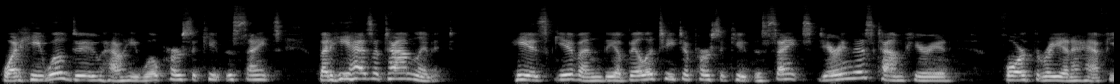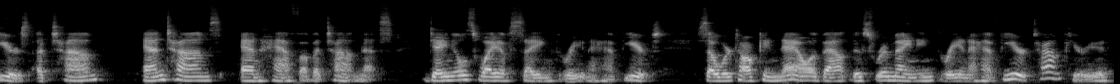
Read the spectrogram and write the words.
what he will do, how he will persecute the saints, but he has a time limit. He is given the ability to persecute the saints during this time period for three and a half years, a time and times and half of a time. That's Daniel's way of saying three and a half years. So we're talking now about this remaining three and a half year time period.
